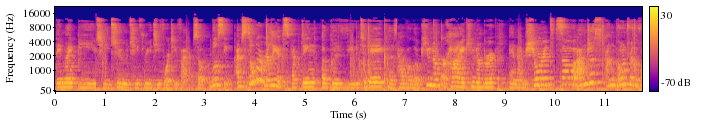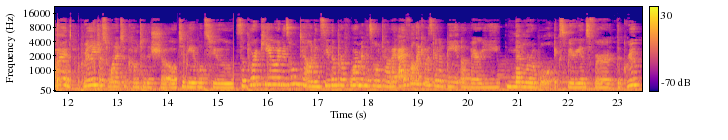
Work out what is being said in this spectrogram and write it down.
They might be T2, T3, T4, T5. So we'll see. I'm still not really expecting a good view today because I have a low queue number, or high queue number, and I'm short. So I'm just, I'm going for the vibes. Really just wanted to come to this show to be able to support Keeho in his hometown and see them perform in his hometown. I, I felt like it was gonna be a very memorable experience for the group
